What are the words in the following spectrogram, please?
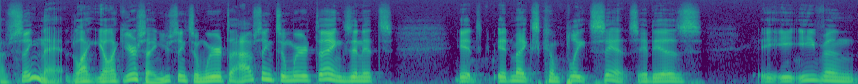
I've seen that, like like you're saying, you've seen some weird. Th- I've seen some weird things, and it's it it makes complete sense. It is e- even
